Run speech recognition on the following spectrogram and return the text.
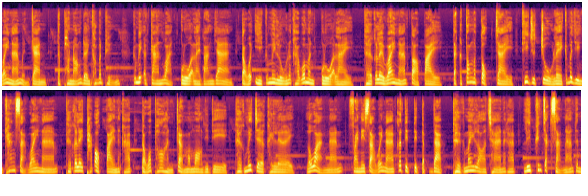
ว่ายน้ำเหมือนกัน แต่พอน้องเดินเข้ามาถึง ก็มีอาการหวาดกลัวอะไรบางอย่าง แต่ว่าอีก็ไม่รู้นะครับว่ามันกลัวอะไร เธอก็เลยว่ายน้ำต่อไปแต่ก็ต้องมาตกใจที่จู่ๆเลยก็มายืนข้างสระว่ายน้ำเธอก็เลยทักออกไปนะครับ แต่ว่าพอหันกลับมามองดีๆ เธอก็ไม่เจอใครเลย ระหว่างนั้นไฟในสระว่ายน้ำก็ติดติดดับดับเธอก็ไม่รอช้านะครับ รีบขึ้นจากสระน้ำทัน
